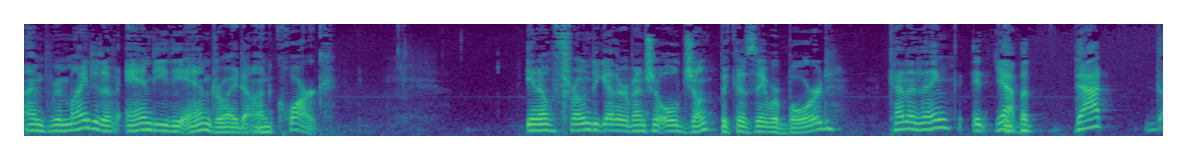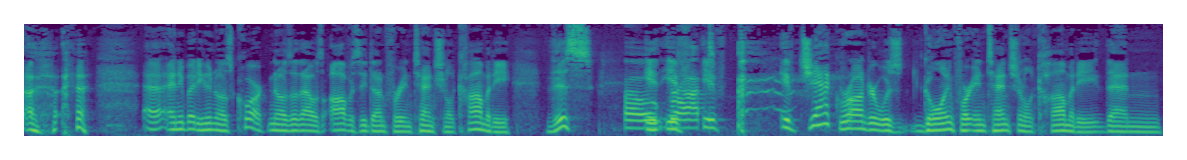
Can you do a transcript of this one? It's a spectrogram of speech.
I'm reminded of Andy the android on Quark. You know, thrown together a bunch of old junk because they were bored, kind of thing. It, Yeah, it- but that uh, anybody who knows Quark knows that that was obviously done for intentional comedy. This, Oh, if, if, if if Jack Ronder was going for intentional comedy, then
